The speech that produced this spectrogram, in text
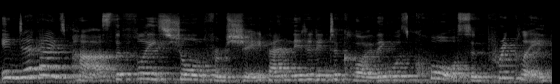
In decades past, the fleece shorn from sheep and knitted into clothing was coarse and prickly,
